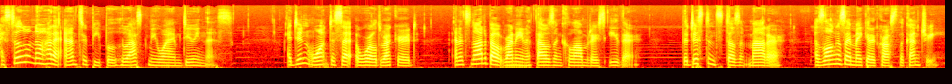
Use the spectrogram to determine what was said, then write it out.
I still don't know how to answer people who ask me why I'm doing this. I didn't want to set a world record, and it's not about running a thousand kilometers either. The distance doesn't matter, as long as I make it across the country.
